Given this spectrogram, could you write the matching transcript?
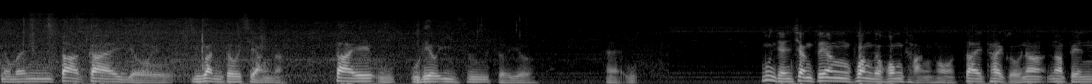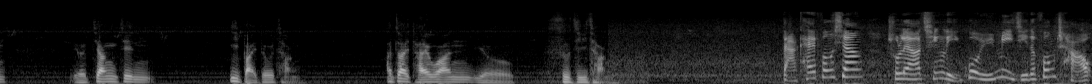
我们大概有一万多箱了，大约五五六亿株左右。哎，目前像这样放的蜂场哈，在泰国那那边有将近一百多场，啊，在台湾有。十几场。开蜂箱，除了要清理过于密集的蜂巢，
